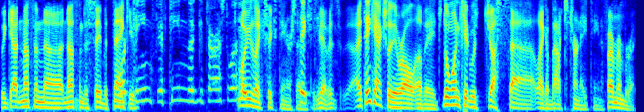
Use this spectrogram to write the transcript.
We got nothing, uh, nothing to say, but thank you. 14, 15, The guitarist was. Well, he was like 16 or 17. 16. Yeah, but I think actually they were all of age. The one kid was just uh, like about to turn 18, if I remember right.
